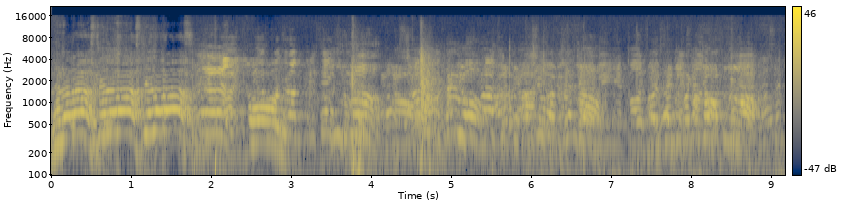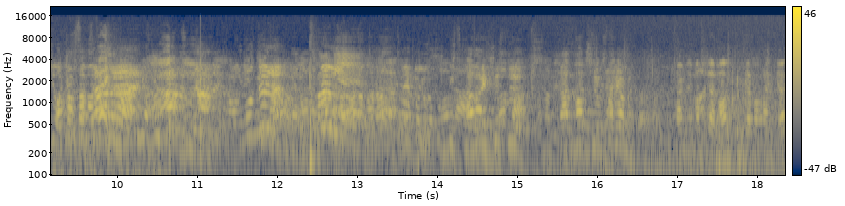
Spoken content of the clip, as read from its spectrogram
Nie na raz, nie na raz, nie na raz! Oj! Sędzio! Sędzio! Ale sędzio, Dawaj wszyscy! Raz, dwa, trzy, ustawiamy. Kamil, masz lewą, lewą rękę.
